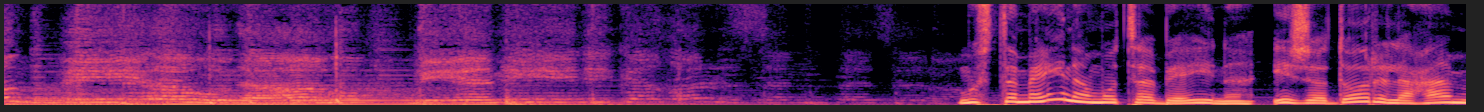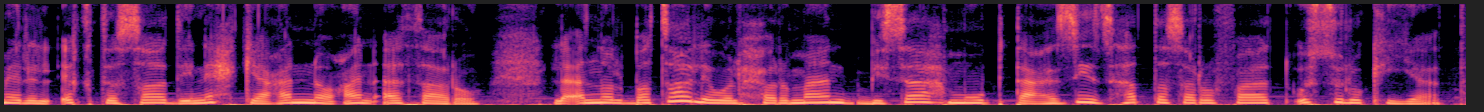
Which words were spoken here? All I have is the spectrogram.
ربي أودعه بيمينك غرسا مستمعينا متابعينا إجا دور العامل الاقتصادي نحكي عنه عن آثاره لأنه البطالة والحرمان بيساهموا بتعزيز هالتصرفات والسلوكيات.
